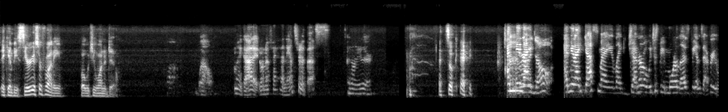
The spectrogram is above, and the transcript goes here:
It can be serious or funny. What would you want to do? Wow, Oh my god, I don't know if I have an answer to this. I don't either. That's okay. I mean, really I, don't. I mean, I guess my like general would just be more lesbians everywhere.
